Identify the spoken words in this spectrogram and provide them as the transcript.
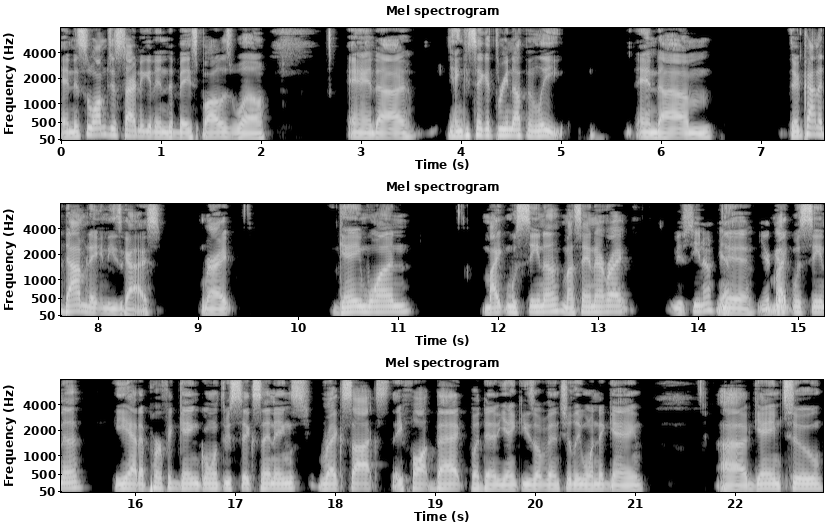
and this is why I'm just starting to get into baseball as well. And uh Yankees take a three nothing lead, and um they're kind of dominating these guys, right? Game one, Mike Mussina, am I saying that right? Musina? Yeah, you're Mike Mussina. He had a perfect game going through six innings. Red Sox, they fought back, but then Yankees eventually won the game. Uh, game two,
